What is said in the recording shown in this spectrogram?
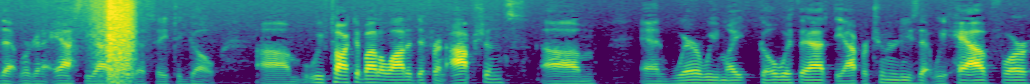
that we're going to ask the IHSA to go. Um, we've talked about a lot of different options um, and where we might go with that, the opportunities that we have for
